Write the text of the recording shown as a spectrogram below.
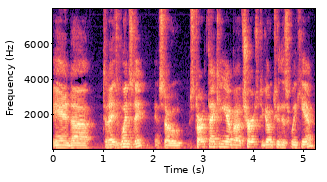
And uh, today's Wednesday, and so start thinking of a church to go to this weekend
